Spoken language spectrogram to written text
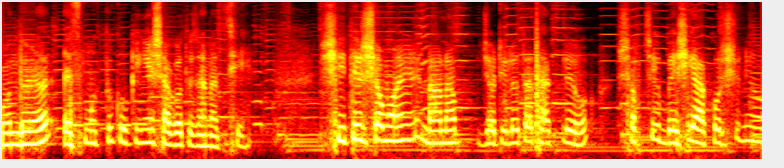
বন্ধুরা স্মুক্ত কুকিংয়ে স্বাগত জানাচ্ছি। শীতের সময় নানা জটিলতা থাকলেও সবচেয়ে বেশি আকর্ষণীয়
